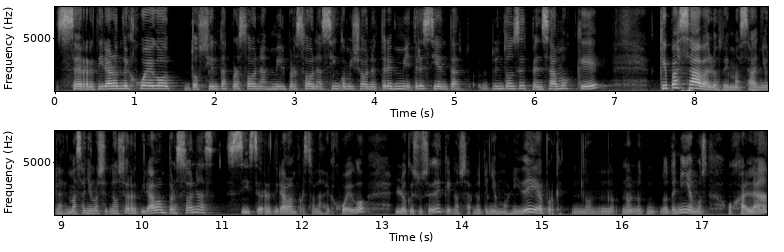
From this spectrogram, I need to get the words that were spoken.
se retiraron del juego 200 personas, 1000 personas, 5 millones, 300, entonces pensamos que ¿Qué pasaba los demás años? ¿Los demás años no se, retiraban personas? Sí, se retiraban personas del juego. Lo que sucede es que no, teníamos ni idea porque no, teníamos. Ojalá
